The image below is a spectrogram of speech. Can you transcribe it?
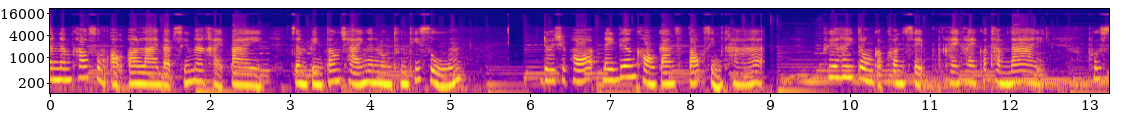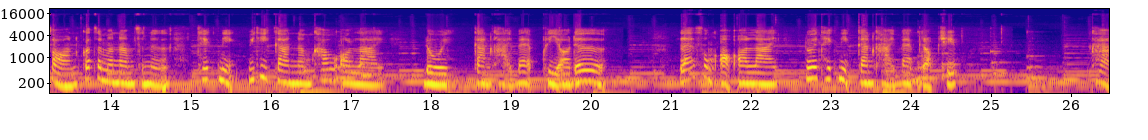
ารนำเข้าส่งออกออนไลน์แบบซื้อมาขายไปจำเป็นต้องใช้เงินลงทุนที่สูง โดยเฉพาะในเรื่องของการสต็อกสินค้า เพื่อให้ตรงกับคอนเซปต์ใครๆก็ทำได้ ผู้สอนก็จะมานำเสนอเทคนิควิธีการนำเข้าออนไลน์ โดยการขายแบบพรีออเดอร์และส่งออกออนไลน์ด้วยเทคนิคการขายแบบ Dropship ค่ะ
